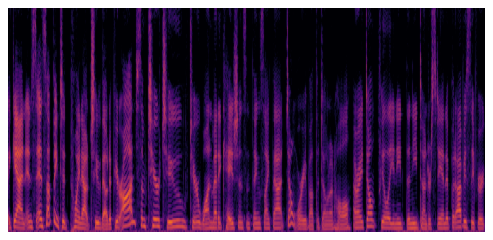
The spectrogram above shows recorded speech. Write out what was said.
again, and, and something to point out too, though, if you're on some tier two, tier one medications and things like that, don't worry about the donut hole. All right, don't feel you need the need to understand it. But obviously, if you're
